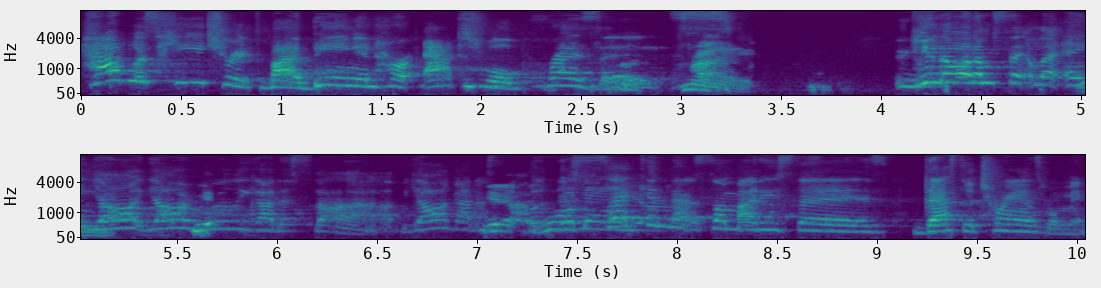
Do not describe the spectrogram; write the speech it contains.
how was he tricked by being in her actual presence? Right. You know what I'm saying? Like, and mm. y'all, y'all really gotta stop. Y'all gotta yeah, stop. But the second that somebody says that's a trans woman,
